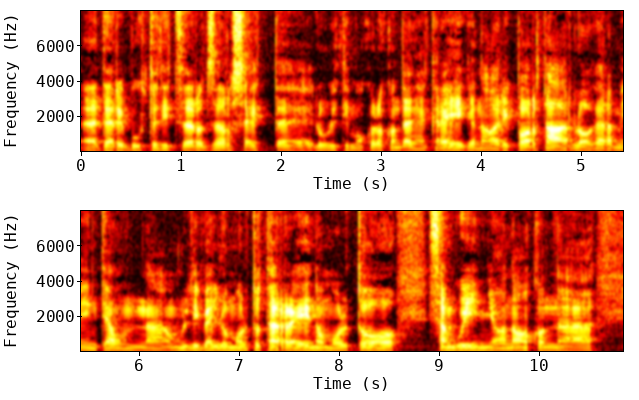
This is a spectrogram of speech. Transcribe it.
eh, del reboot di 007, l'ultimo, quello con Daniel Craig, no? riportarlo veramente a un, un, livello molto terreno, molto sanguigno, no? con... Eh,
